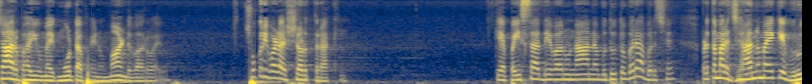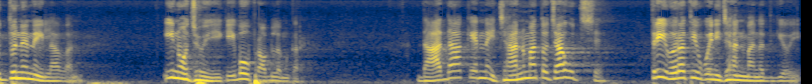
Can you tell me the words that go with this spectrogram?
ચાર ભાઈઓમાં એક મોટા ભાઈનો માંડ વારો આવ્યો. છોકરીવાળાએ શરત રાખી કે આ પૈસા દેવાનું ના ને બધું તો બરાબર છે, પણ તમારે જાનમાં એક વૃદ્ધને નહીં લાવવાનું. એ ન જોઈએ કે એ બહુ પ્રોબ્લેમ કરે. દાદા કે નહીં, જાનમાં તો જવું જ છે. ત્રી વર્ષથી હું કોઈની જાનમાં નથી ગયો એ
